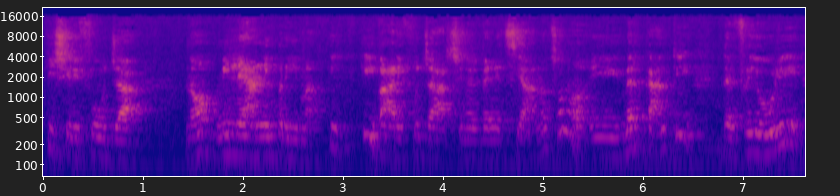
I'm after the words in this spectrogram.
chi si rifugia no? mille anni prima? Chi, chi, va a rifugiarsi nel veneziano? Sono i mercanti del Friuli,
